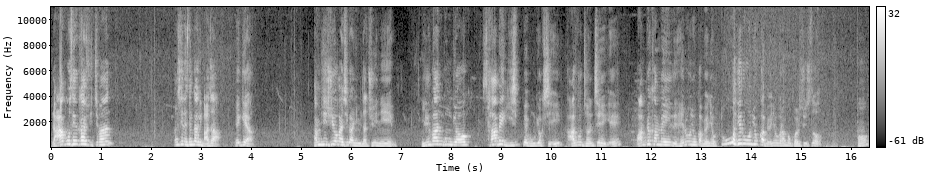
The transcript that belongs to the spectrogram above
라고 생각할 수 있지만 당신의 생각이 맞아. 얘기야. 잠시 쉬어갈 시간입니다, 주인님. 일반 공격 420회 공격 시 아군 전체에게 완벽한 메이드, 해로운 효과 면역, 또 해로운 효과 면역을 한번 걸 수 있어. 어?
